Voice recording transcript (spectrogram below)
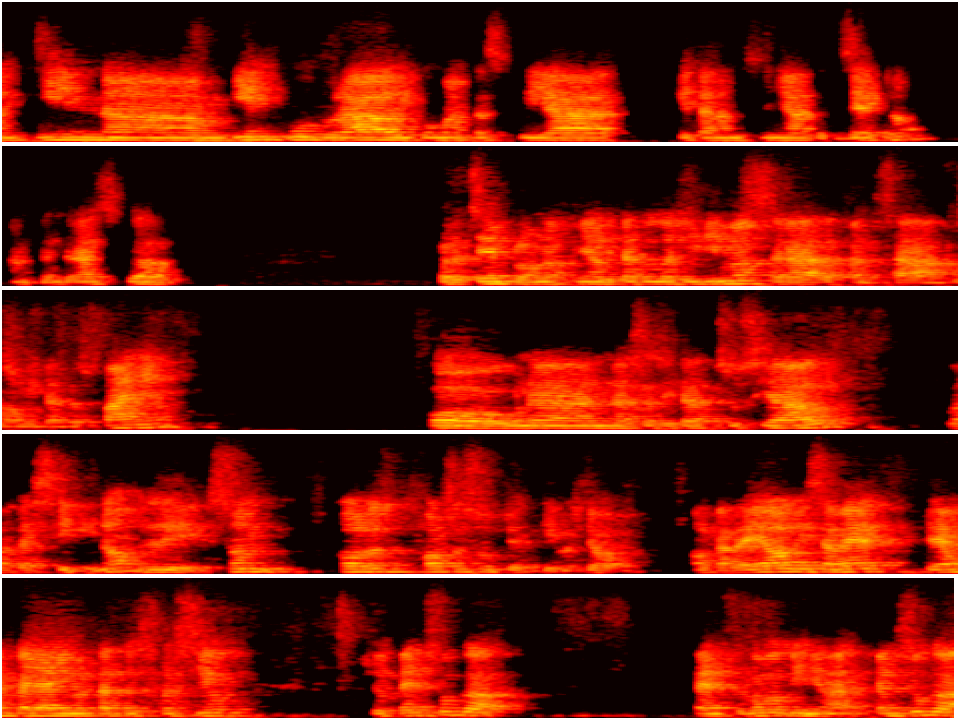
en quin eh, ambient cultural i com t'has criat, què t'han ensenyat, etc. Entendràs que, per exemple, una finalitat legítima serà defensar la unitat d'Espanya o una necessitat social, la que sigui, no? És a dir, són coses força subjectives. Llavors, el que deia l'Elisabet, que hi ha llibertat d'expressió. Jo penso que, penso com a opinió, eh? penso que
